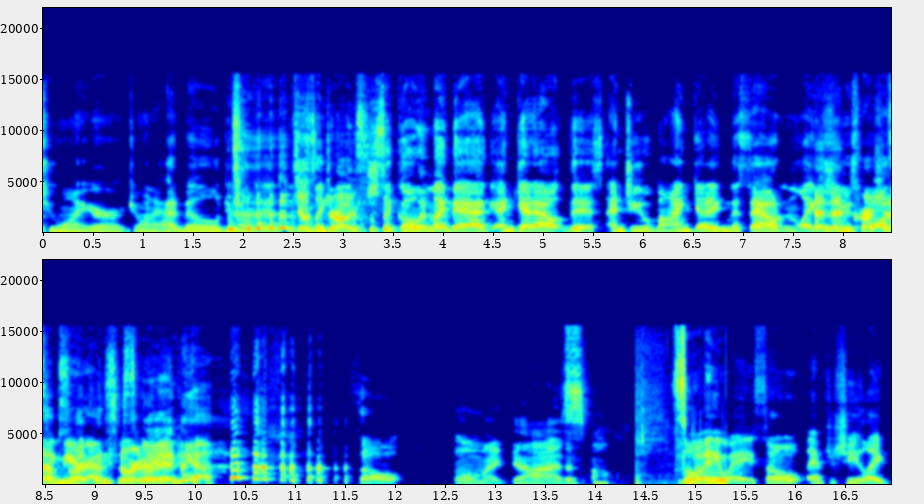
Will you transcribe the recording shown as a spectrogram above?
do you want your, do you want an Advil? Do you want this? Do you want some like, drugs? She's like, go in my bag and get out this. And do you mind getting this out and like, And then crush it up so I can snort it. Yeah. so oh my god! So anyway, so after she like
